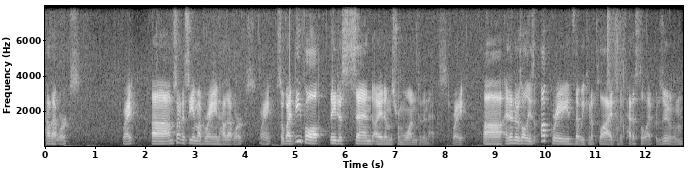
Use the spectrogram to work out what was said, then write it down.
how that works, right? Uh, I'm starting to see in my brain how that works, right? So by default, they just send items from one to the next, right? Uh, and then there's all these upgrades that we can apply to the pedestal, I presume,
